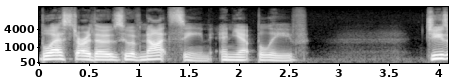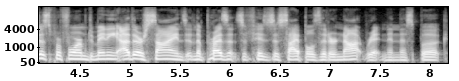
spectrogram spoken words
Blessed are those who have not seen and yet believe. Jesus performed many other signs in the presence of his disciples that are not written in this book,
